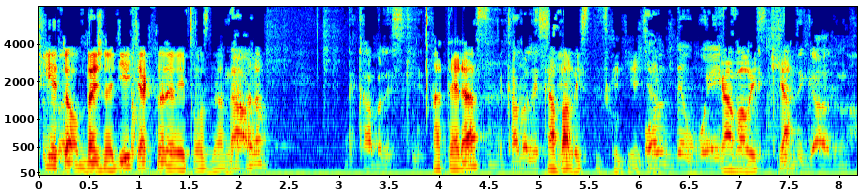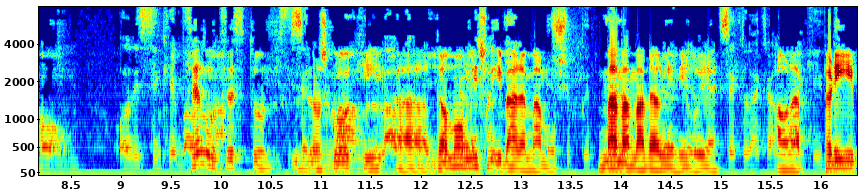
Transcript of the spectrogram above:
Je to bežné dieťa, ktoré my poznáme. Áno? A teraz kabalistické dieťa. Kabalistka Celú cestu do škôlky domov myšli iba na mamu. Mama ma veľmi miluje. A ona pri,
